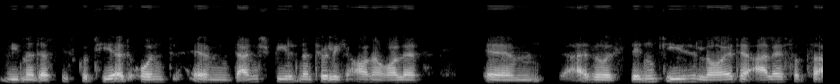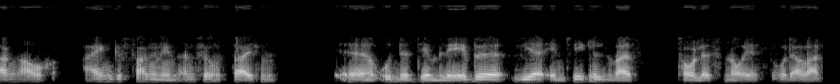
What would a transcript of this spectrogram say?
wie man das diskutiert. Und ähm, dann spielt natürlich auch eine Rolle, ähm, also sind diese Leute alle sozusagen auch eingefangen, in Anführungszeichen, äh, unter dem Label, wir entwickeln was Tolles, Neues oder was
